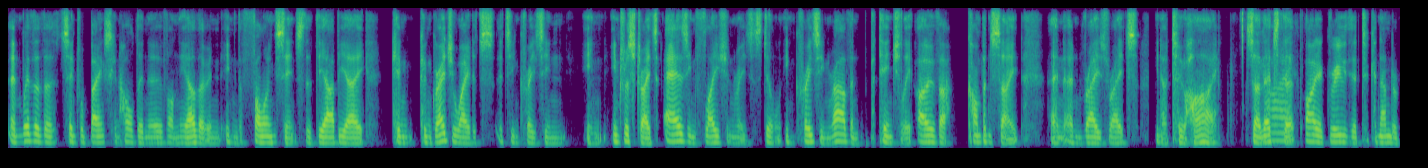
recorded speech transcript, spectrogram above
and whether the central banks can hold their nerve on the other, in, in the following sense that the RBA can can graduate its its increase in in interest rates as inflation rates are still increasing rather than potentially overcompensate and, and raise rates, you know, too high. So that's the I agree with the conundrum.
